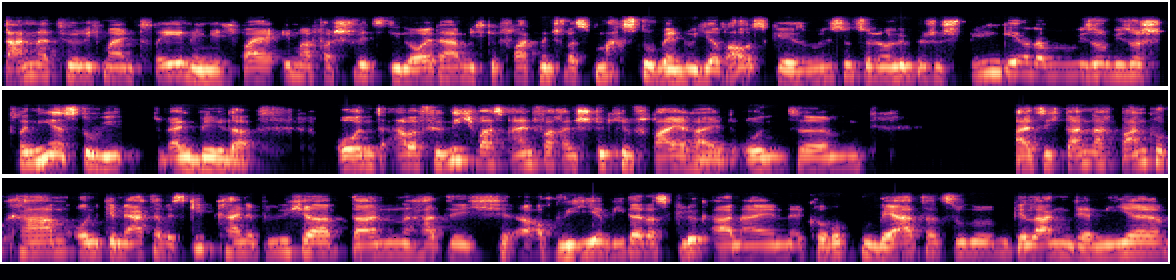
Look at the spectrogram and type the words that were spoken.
dann natürlich mein Training. Ich war ja immer verschwitzt. Die Leute haben mich gefragt, Mensch, was machst du, wenn du hier rausgehst? Willst du zu den Olympischen Spielen gehen oder wieso, wieso trainierst du wie ein Bilder? Und aber für mich war es einfach ein Stückchen Freiheit. Und ähm, als ich dann nach Bangkok kam und gemerkt habe, es gibt keine Bücher, dann hatte ich äh, auch wie hier wieder das Glück, an einen korrupten Wärter zu gelangen, der mir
